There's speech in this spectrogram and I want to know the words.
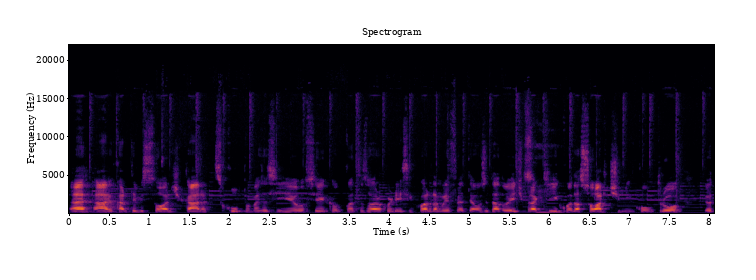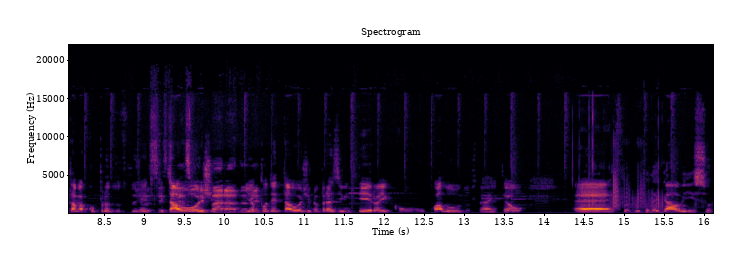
é, ah, o cara teve sorte. Cara, desculpa, mas assim, eu sei quantas horas eu acordei 5 horas da manhã, foi até 11 da noite, para que quando a sorte me encontrou, eu tava com o produto do jeito Você que tá hoje e né? eu poder estar tá hoje no Brasil inteiro aí com, com alunos, né? Então, é, foi muito legal isso.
